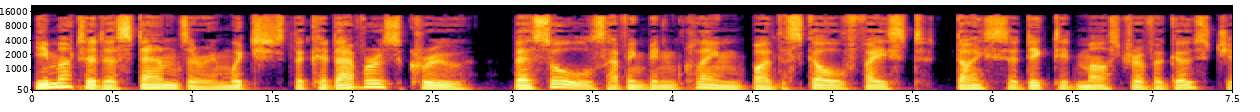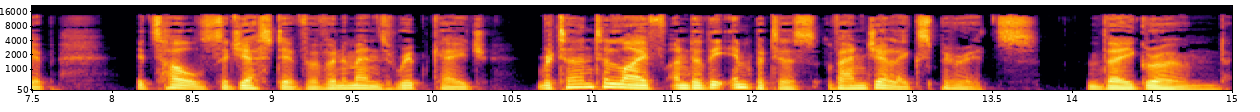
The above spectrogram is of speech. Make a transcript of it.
He muttered a stanza in which the cadaverous crew, their souls having been claimed by the skull-faced, dice-addicted master of a ghost ship, its hull suggestive of an immense ribcage, returned to life under the impetus of angelic spirits. They groaned,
